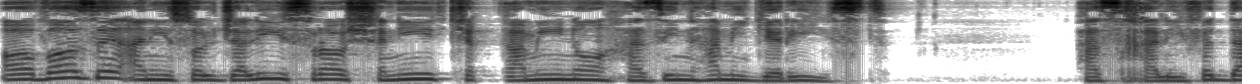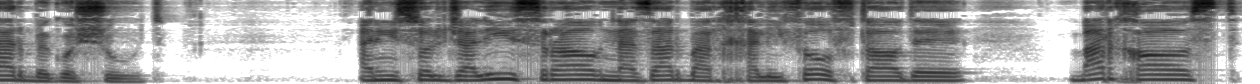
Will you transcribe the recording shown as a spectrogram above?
آواز انیس الجلیس را شنید که غمین و حزین همی گریست. پس خلیفه در بگشود. انیس الجلیس را نظر بر خلیفه افتاده برخاست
